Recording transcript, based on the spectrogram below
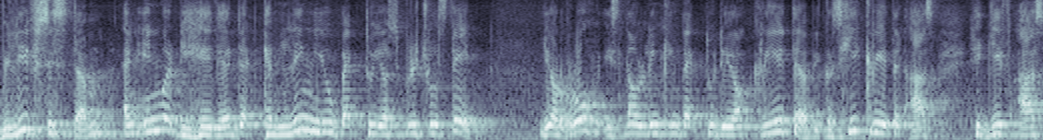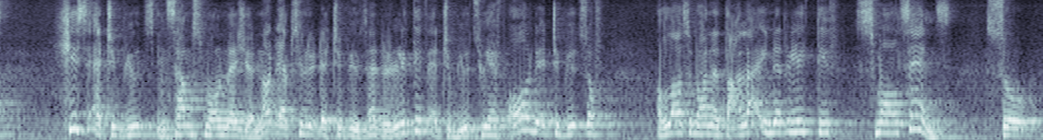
belief system and inward behavior that can link you back to your spiritual state. Your roh is now linking back to the, your creator because he created us. He gave us his attributes in some small measure, not absolute attributes, and relative attributes. We have all the attributes of Allah subhanahu wa ta'ala in a relative small sense. So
